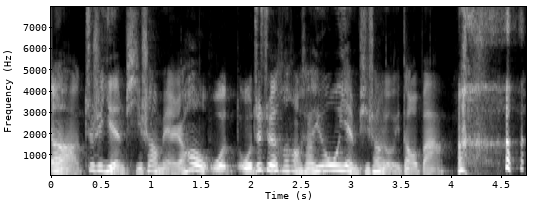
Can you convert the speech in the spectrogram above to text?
啊，就是眼皮上面，然后我我就觉得很好笑，因为我眼皮上有一道疤，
